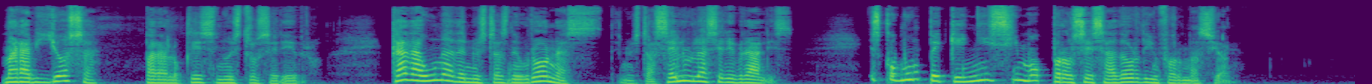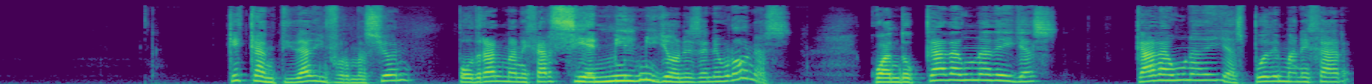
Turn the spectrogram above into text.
maravillosa para lo que es nuestro cerebro. Cada una de nuestras neuronas, de nuestras células cerebrales, es como un pequeñísimo procesador de información. ¿Qué cantidad de información podrán manejar 100 mil millones de neuronas? Cuando cada una de ellas, cada una de ellas puede manejar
